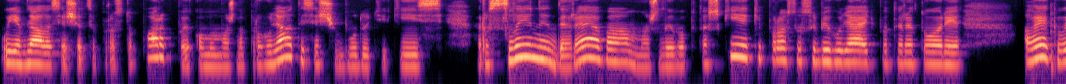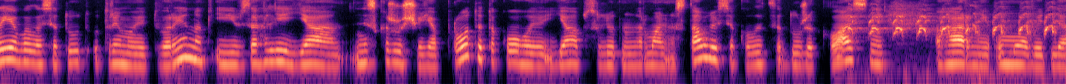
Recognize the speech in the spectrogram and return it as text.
уявлялося, що це просто парк, по якому можна прогулятися, що будуть якісь рослини, дерева, можливо, пташки, які просто собі гуляють по території. Але, як виявилося, тут утримують тваринок, і взагалі я не скажу, що я проти такого, я абсолютно нормально ставлюся, коли це дуже класні, гарні умови для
